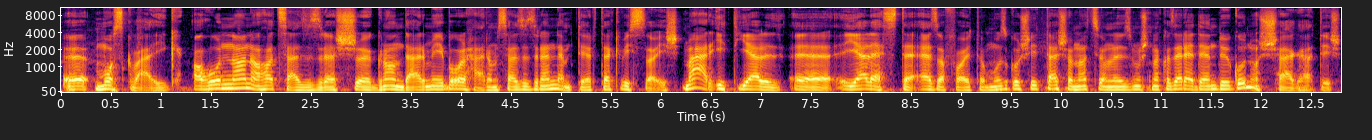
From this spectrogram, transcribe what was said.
ö, Moszkváig, ahonnan a 600 ezeres Grand Arméból 300 ezeren nem tértek vissza, és már itt jel, jelezte ez a fajta mozgósítás a nacionalizmusnak az eredendő gonoszságát is.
